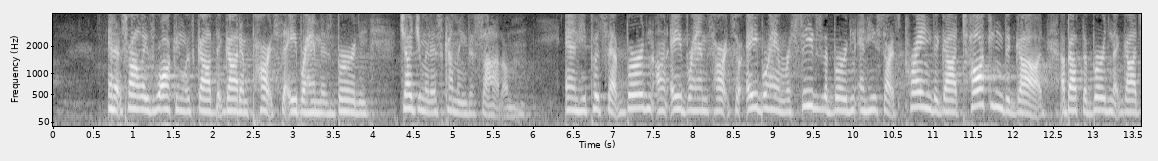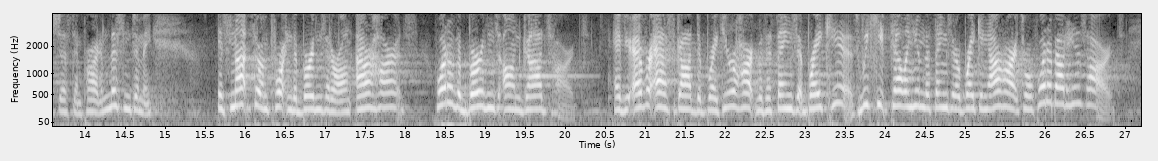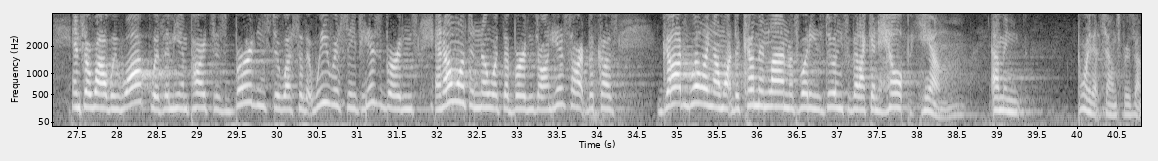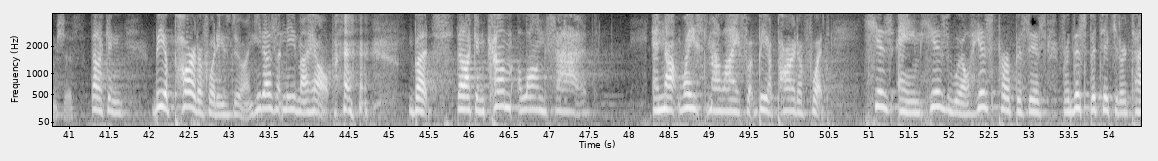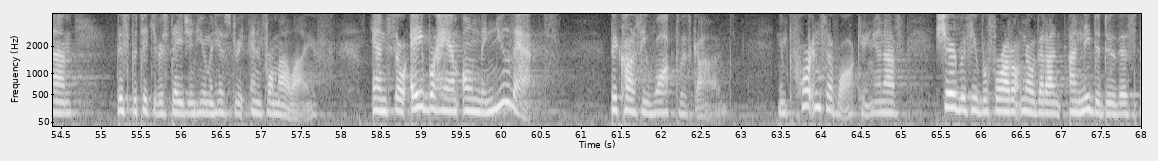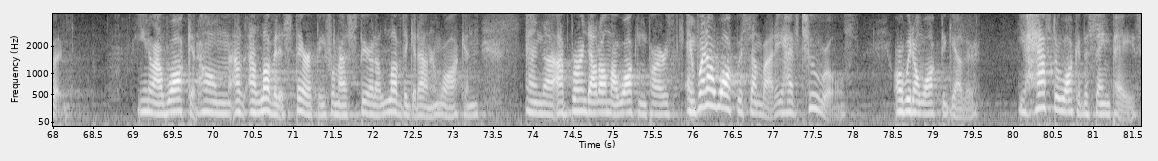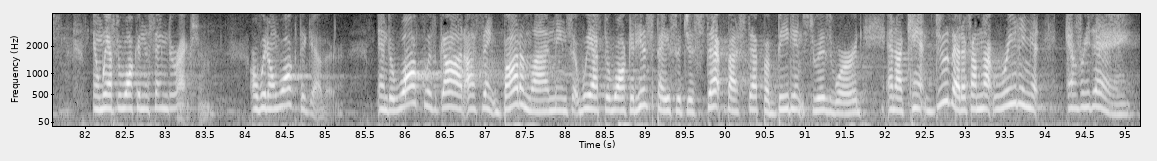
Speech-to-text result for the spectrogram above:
And it's while he's walking with God that God imparts to Abraham his burden. Judgment is coming to Sodom and he puts that burden on Abraham's heart. So Abraham receives the burden and he starts praying to God, talking to God about the burden that God's just imparted. And listen to me. It's not so important the burdens that are on our hearts. What are the burdens on God's heart? Have you ever asked God to break your heart with the things that break His? We keep telling Him the things that are breaking our hearts. Well, what about His heart? And so while we walk with Him, He imparts His burdens to us so that we receive His burdens. And I want to know what the burdens are on His heart because God willing, I want to come in line with what He's doing so that I can help Him. I mean, boy, that sounds presumptuous. That I can be a part of what He's doing. He doesn't need my help. but that I can come alongside and not waste my life, but be a part of what His aim, His will, His purpose is for this particular time, this particular stage in human history, and for my life. And so Abraham only knew that because he walked with God importance of walking. And I've shared with you before, I don't know that I, I need to do this, but you know, I walk at home. I, I, love it. It's therapy for my spirit. I love to get out and walk. And, and uh, I've burned out all my walking partners. And when I walk with somebody, I have two rules, or we don't walk together. You have to walk at the same pace, and we have to walk in the same direction, or we don't walk together. And to walk with God, I think, bottom line means that we have to walk at His pace, which is step by step obedience to His Word. And I can't do that if I'm not reading it every day.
